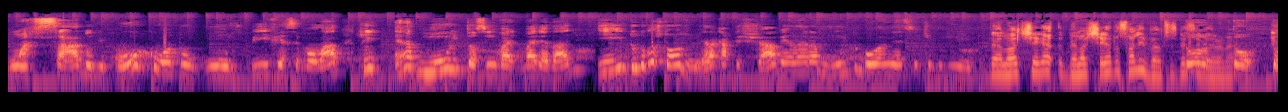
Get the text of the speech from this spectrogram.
um assado de porco, outro uns bife acebolado, que era muito assim va- variedade e tudo gostoso. Ela caprichava e ela era muito boa nesse tipo de Belote chega, Belote chega tá salivando, vocês perceberam, né? Tô, tô,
